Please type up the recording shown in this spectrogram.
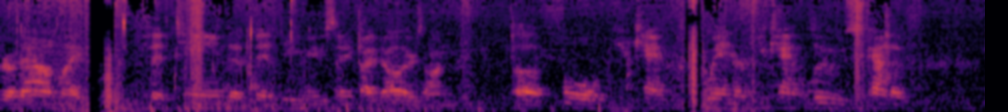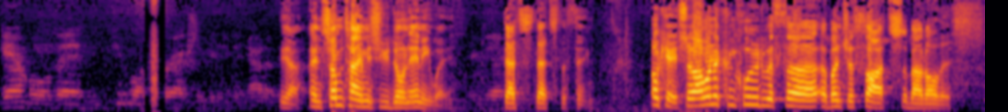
throw down like fifteen to fifty, maybe seventy-five dollars on a full you can't win or you can't lose kind of gamble, then you won't ever actually get anything out of it. Yeah, and sometimes you don't anyway. That's that's the thing. Okay, so I want to conclude with uh, a bunch of thoughts about all this.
